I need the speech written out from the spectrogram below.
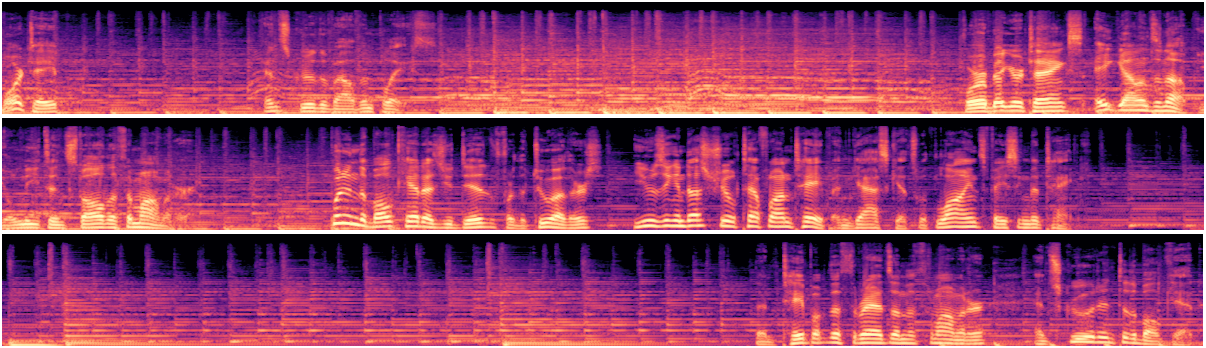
more tape, and screw the valve in place. For bigger tanks, 8 gallons and up, you'll need to install the thermometer. Put in the bulkhead as you did for the two others, using industrial Teflon tape and gaskets with lines facing the tank. Then tape up the threads on the thermometer and screw it into the bulkhead.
